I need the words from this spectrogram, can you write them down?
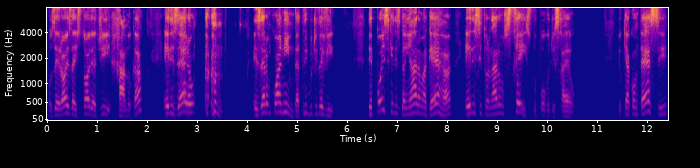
os heróis da história de Hanukkah, eles eram eles eram Koanim, da tribo de Levi. Depois que eles ganharam a guerra, eles se tornaram os reis do povo de Israel. E o que acontece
